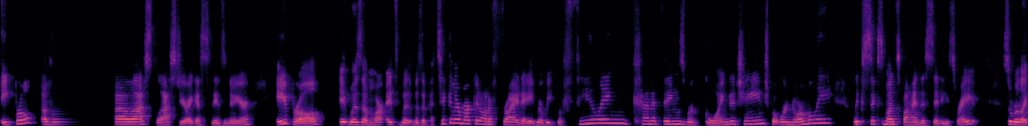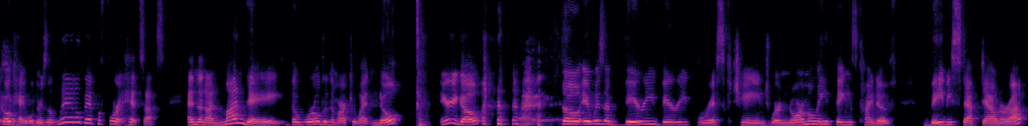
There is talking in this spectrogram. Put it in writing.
april of uh, last last year i guess today's the new year april it was a mar- it was a particular market on a Friday where we were feeling kind of things were going to change, but we're normally like six months behind the cities, right? So we're like, okay, well, there's a little bit before it hits us. And then on Monday, the world and the market went, nope, here you go. so it was a very, very brisk change where normally things kind of baby step down or up.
